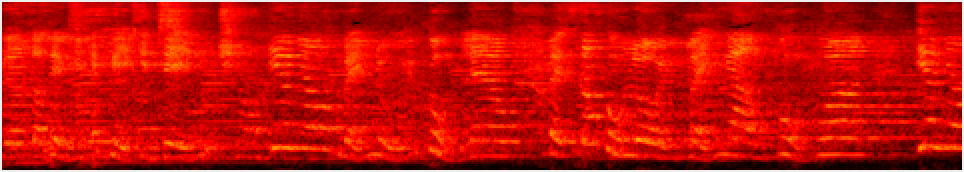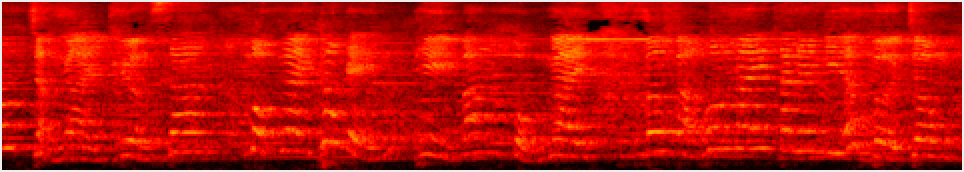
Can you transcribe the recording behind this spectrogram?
thưa toàn thể quý khách quý kính đến. Yêu nhau mấy núi cùng leo Mấy sông cùng lội, mấy ngàn cùng qua. Yêu nhau chẳng ngày đường xa, Một ngày không đến thì băng cũng ngày Vâng và hôm nay ta nên nghĩa vợ chồng.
